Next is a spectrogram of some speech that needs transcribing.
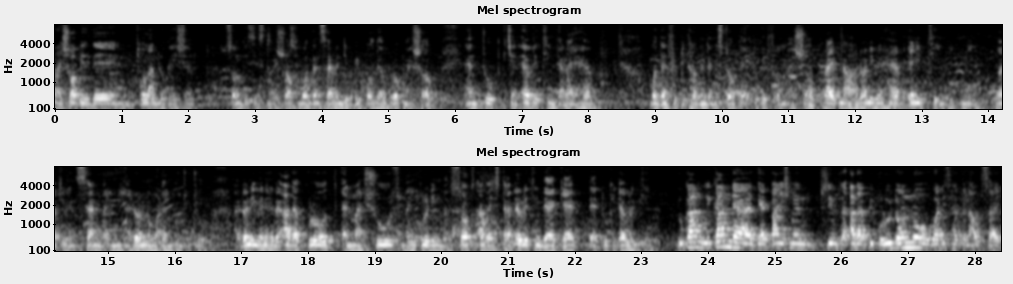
My shop is there in Holland location. Somkis is my shop. More than 70 people they broke my shop and took each and everything that I have. More than 50,000 in stock they took it from my shop. Right now I don't even have anything with me, not even cent by me. I don't know what I'm going to do. I don't even have other clothes and my shoes, my, including my socks, other stuff, everything they get, they took it everything. You can't, we can't uh, get punishment since other people. We don't know what is happening outside,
